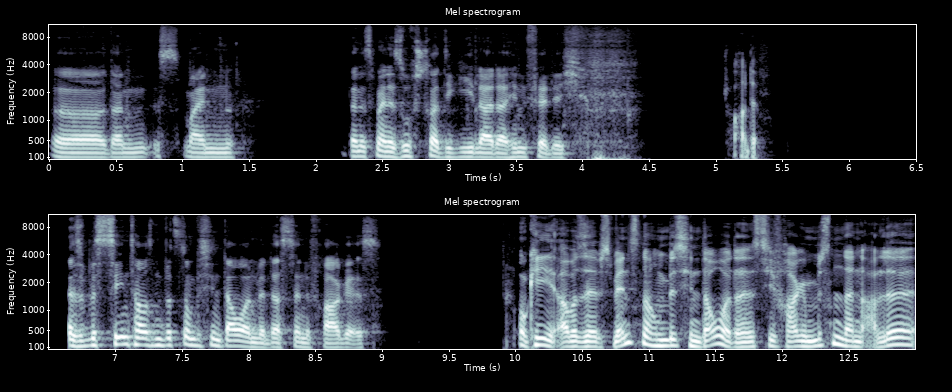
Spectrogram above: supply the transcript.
Äh, dann ist mein dann ist meine Suchstrategie leider hinfällig. Schade. Also bis 10.000 wird es noch ein bisschen dauern, wenn das deine Frage ist. Okay, aber selbst wenn es noch ein bisschen dauert, dann ist die Frage, müssen dann alle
